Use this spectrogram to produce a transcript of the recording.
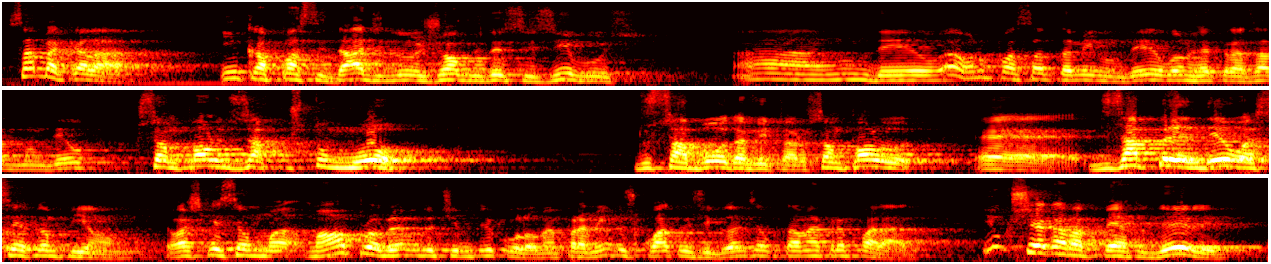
Sabe aquela incapacidade nos jogos decisivos ah, não deu. Ah, ano passado também não deu, ano retrasado não deu. O São Paulo desacostumou do sabor da vitória. O São Paulo é, desaprendeu a ser campeão. Eu acho que esse é o maior problema do time tricolor, mas para mim, dos quatro gigantes, é o que está mais preparado. E o que chegava perto dele,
